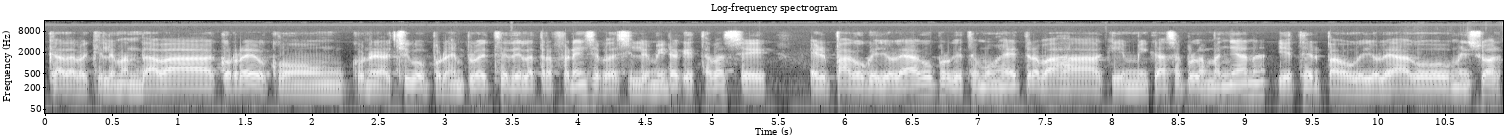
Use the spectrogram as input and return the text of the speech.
cada vez que le mandaba correo con, con, el archivo, por ejemplo, este de la transferencia, para decirle, mira, que esta va a ser el pago que yo le hago porque esta mujer trabaja aquí en mi casa por las mañanas y este es el pago que yo le hago mensual.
